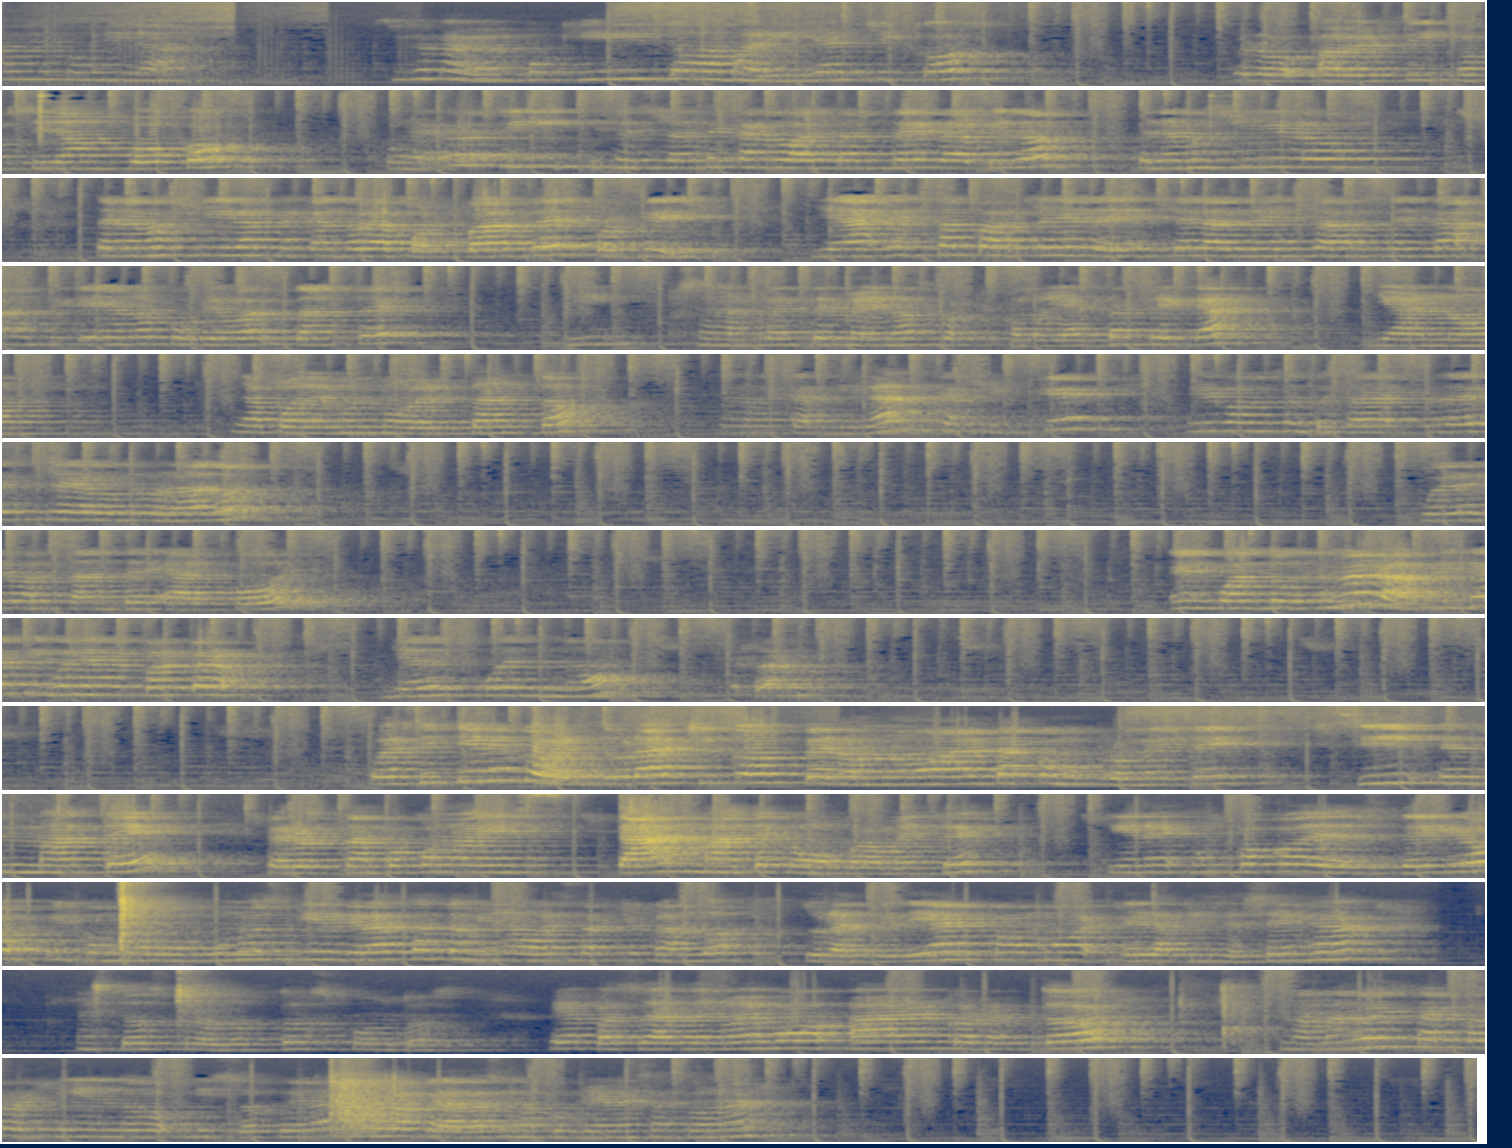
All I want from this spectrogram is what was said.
Ay, se me ve un poquito amarilla, chicos. Pero a ver si oxida un poco. Como así, se está secando bastante rápido. Tenemos que irlo, tenemos que ir aplicándola por partes porque ya esta parte de este lado estaba seca, así que ya no cubrió bastante. Y pues en la frente menos porque como ya está seca, ya no la podemos mover tanto la cantidad que y vamos a empezar de este otro lado. Huele bastante alcohol. En cuanto uno lo aplica sí huele alcohol pero ya después no. Es raro Pues sí tiene cobertura chicos, pero no alta como promete. Sí es mate, pero tampoco no es tan mate como promete. Tiene un poco de destello y como uno es grasa también lo voy a estar checando durante el día como el lápiz de ceja. Estos productos juntos. Voy a pasar de nuevo al corrector Mamá voy a estar corrigiendo mis ojeras. Creo que la base no cubría en esa zona.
